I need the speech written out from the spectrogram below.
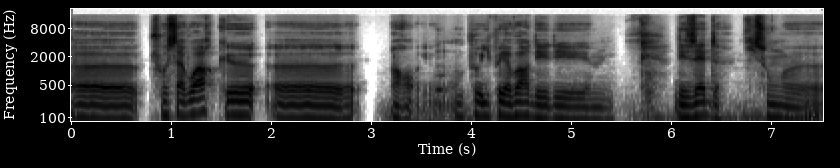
Euh, faut savoir que euh, alors, on peut, il peut y avoir des, des, des aides qui sont euh,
